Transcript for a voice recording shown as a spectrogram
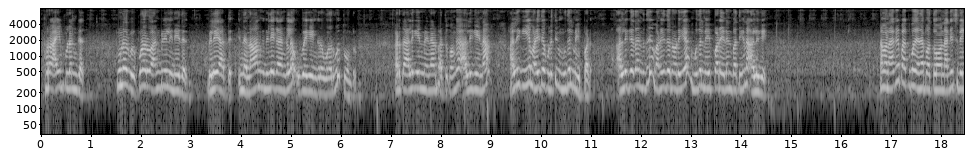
அப்புறம் ஐம்புலன்கள். புணர்வு புணர்வு அன்பினில் இணைதல் விளையாட்டு. இந்த நான்கு நிலைக்கலங்களில் உபகைங்கிற உணர்வு தோன்றும். அடுத்து அழுகைன்னு என்னன்னு பார்த்துக்கோங்க. அழுகைனா அழுகையே மனித குலத்தின் முதல் மெய்ப்பாடு. அழுகை தான் இது மனிதனுடைய முதல் மெய்ப்பாடு என்னன்னு பார்த்தீங்கன்னா அழுகை. நம்ம நகை பார்க்கும்போது என்ன பார்த்தோம்? நகைச்சுவை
